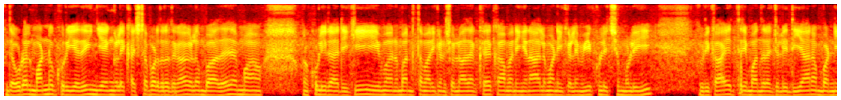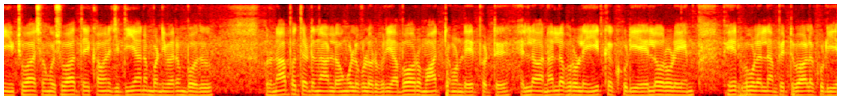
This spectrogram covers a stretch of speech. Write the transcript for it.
இந்த உடல் மண்ணுக்குரியது இங்கே எங்களை கஷ்டப்படுத்துறதுக்காக எழும்பாத ம குளிராரிக்கு ம- மருத்துவ மறிக்கணும்னு சொல்லும் அதை கேட்காம நீங்கள் நாலு மணிக்கு கிளம்பி குளிச்சு மொழிகி இப்படி காயத்ரி மந்திரம் சொல்லி தியானம் பண்ணி சுவாசம் உங்கள் சுவாத்தை கவனித்து தியானம் பண்ணி வரும்போது ஒரு நாற்பத்தெட்டு நாளில் உங்களுக்குள்ள ஒரு பெரிய அபார மாற்றம் ஒன்று ஏற்பட்டு எல்லா நல்ல பொருளையும் ஈர்க்கக்கூடிய எல்லோருடையும் பேர் புகழெல்லாம் பெற்று வாழக்கூடிய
